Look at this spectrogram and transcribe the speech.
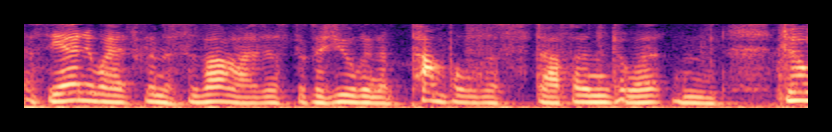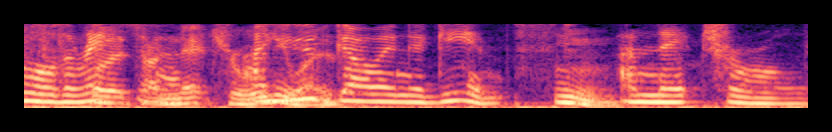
if the only way it's going to survive is because you're going to pump all this stuff into it and do all the rest that's of unnatural it, are anyway. you going against Mm. a natural?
